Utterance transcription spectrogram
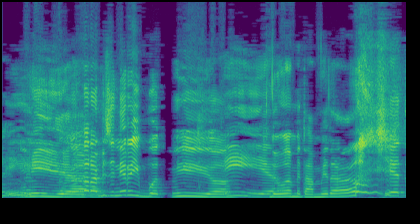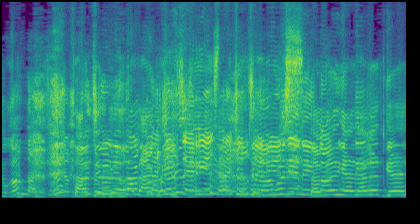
Iya Ntar abis ini ribut. Iya Iya. Duh amit-amit. Shit, tuh kan tadi ada Takut? Takut serius, pacar serius. Takut gak? Takut gak?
